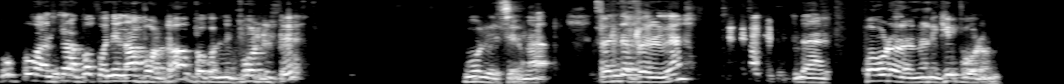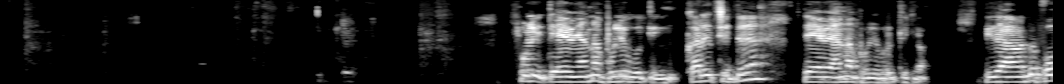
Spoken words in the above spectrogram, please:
உப்பு வதக்கிறப்ப கொஞ்சம் தான் போட்டோம் இப்போ கொஞ்சம் போட்டுட்டு மூடி வச்சிருங்க வெந்த பிறகு இந்த பவுடர் அன்னைக்கு போடணும் புளி தேவையான புளி ஊற்றிக்கணும் கரைச்சிட்டு தேவையான புளி ஊற்றிக்கணும் இதை வந்து போ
